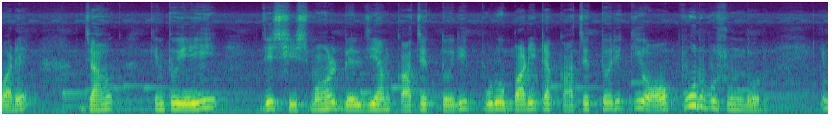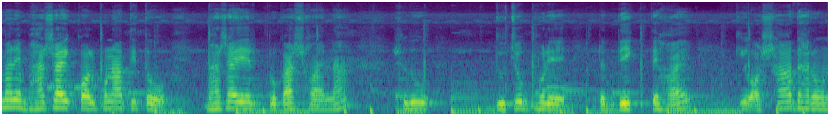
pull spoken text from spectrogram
পারে। যা হোক, কিন্তু এই যে শীষমহল বেলজিয়াম কাচের তৈরি, পুরো বাড়িটা কাচের তৈরি, কি অপূর্ব সুন্দর। মানে ভাষায় কল্পনাতীত, ভাষায় এর প্রকাশ হয় না। শুধু দু চোখ ভরে এটা দেখতে হয়, কি অসাধারণ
